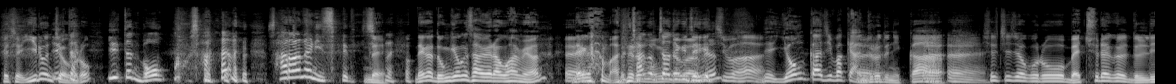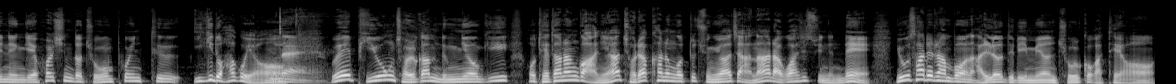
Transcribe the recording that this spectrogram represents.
그렇죠. 이론적으로. 일단, 일단 먹고 살아는, 살아는 있어야 되잖아요. 네. 내가 농경 사회라고 하면 네. 내가 만들어 자급자족이 되겠지만. 네, 0까지밖에 안 네. 줄어드니까 네. 실질적으로 매출액을 늘리는 게 훨씬 더 좋은 포인트이기도 하고요. 네. 왜 비용 절감 능력이 어, 대단한 거 아니야? 절약하는 것도 중요하지 않아? 라고 하실 수 있는데 요 사례를 한번 알려드리면 좋을 것 같아요.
